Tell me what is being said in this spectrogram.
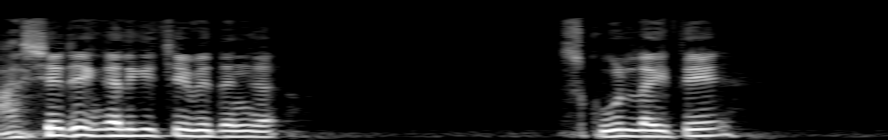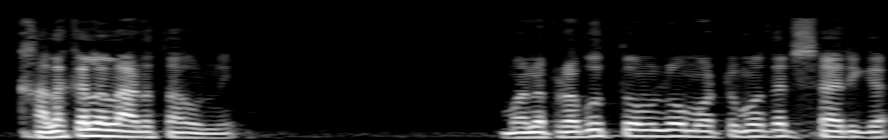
ఆశ్చర్యం కలిగించే విధంగా స్కూళ్ళు అయితే కలకలలాడుతూ ఉన్నాయి. మన ప్రభుత్వంలో మొట్టమొదటిసారిగా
